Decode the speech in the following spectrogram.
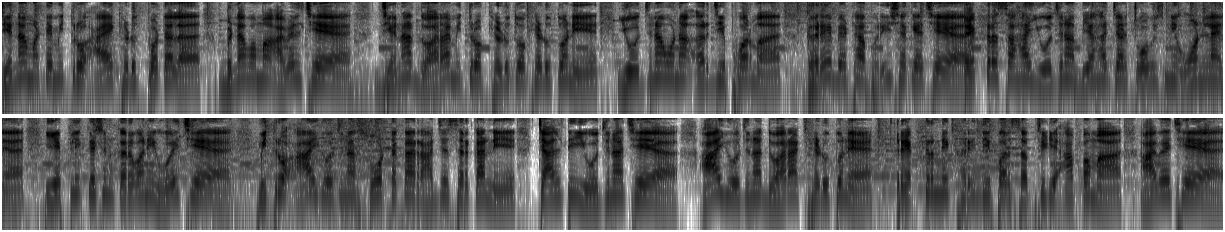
જેના માટે મિત્રો આ ખેડૂત પોર્ટલ બનાવવામાં આવેલ છે. જેના દ્વારા મિત્રો ખેડૂતો ખેડૂતોની યોજનાઓના અરજી ફોર્મ ઘરે બેઠા ભરી શકે છે. ટ્રેક્ટર સહાય યોજના બે હજાર ચોવીસની ઓનલાઈન એપ્લિકેશન કરવાની હોય છે. મિત્રો, આ યોજના સો ટકા રાજ્ય સરકારની ચાલતી યોજના છે. આ યોજના દ્વારા ખેડૂતોને ટ્રેક્ટરની ખરીદી પર સબસિડી આપવામાં આવે છે.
